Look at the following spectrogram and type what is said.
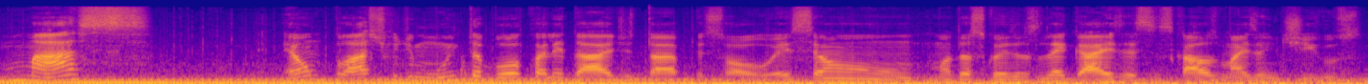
mas é um plástico de muita boa qualidade, tá, pessoal? Esse é um, uma das coisas legais desses carros mais antigos.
